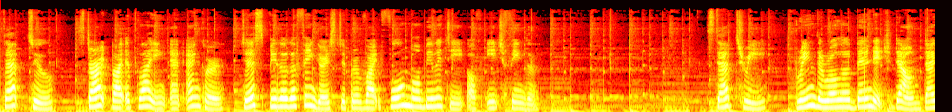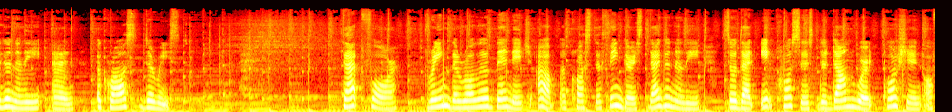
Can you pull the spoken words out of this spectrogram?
Step 2. Start by applying an anchor just below the fingers to provide full mobility of each finger. Step 3. Bring the roller bandage down diagonally and across the wrist. Step 4. Bring the roller bandage up across the fingers diagonally so that it crosses the downward portion of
